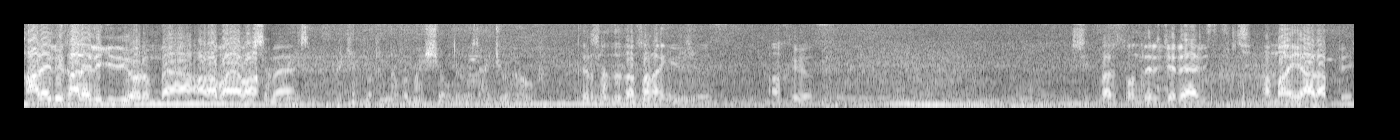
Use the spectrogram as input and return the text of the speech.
Kareli kareli gidiyorum be. Arabaya bak be. Kırmızı da falan geçiyoruz. Akıyoruz. Işıklar son derece realistik. Aman ya Rabbi.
